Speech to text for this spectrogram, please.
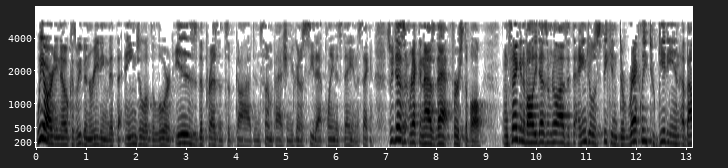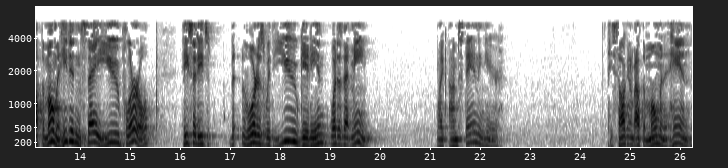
We already know because we've been reading that the angel of the Lord is the presence of God in some fashion. You're going to see that plain as day in a second. So he doesn't recognize that, first of all. And second of all, he doesn't realize that the angel is speaking directly to Gideon about the moment. He didn't say you plural. He said he's, the Lord is with you, Gideon. What does that mean? Like, I'm standing here. He's talking about the moment at hand.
